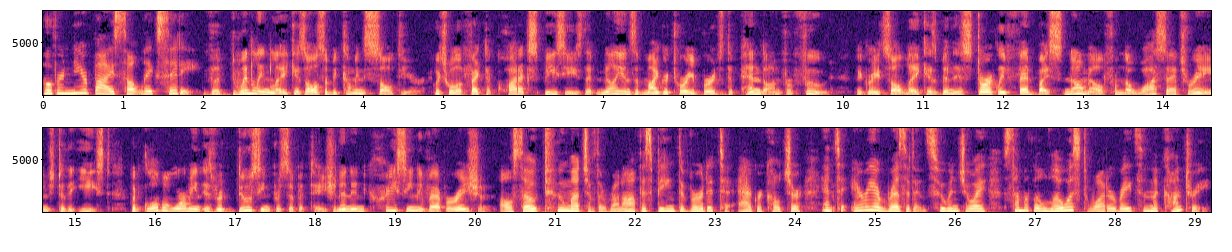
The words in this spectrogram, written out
over nearby Salt Lake City. The dwindling lake is also becoming saltier, which will affect aquatic species that millions of migratory birds depend on for food. The Great Salt Lake has been historically fed by snowmelt from the Wasatch Range to the east, but global warming is reducing precipitation and increasing evaporation. Also, too much of the runoff is being diverted to agriculture and to area residents who enjoy some of the lowest water rates in the country.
